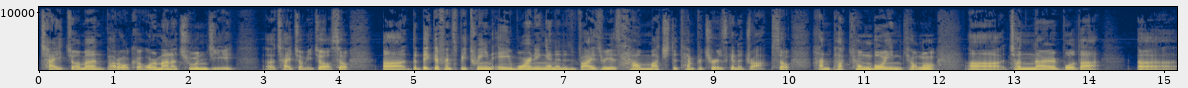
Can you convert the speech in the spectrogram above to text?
차이점은 바로 그 얼마나 추운지 어, 차이점이죠. So uh, the big difference between a warning and an advisory is how much the temperature is going to drop. So 한파 경보인 경우 어, 전날보다 어,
